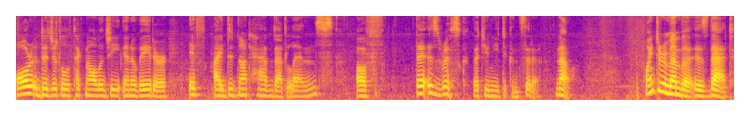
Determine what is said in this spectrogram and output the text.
or a digital technology innovator if I did not have that lens of there is risk that you need to consider. Now, the point to remember is that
